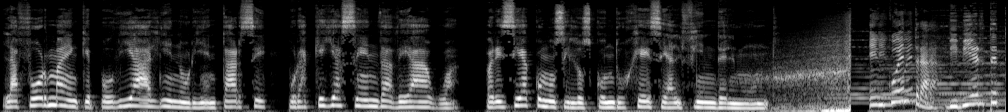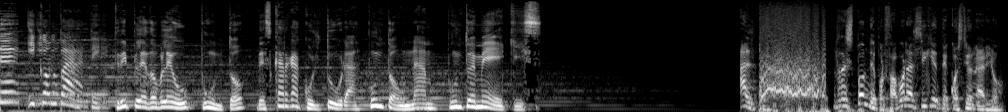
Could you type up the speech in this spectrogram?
la forma en que podía alguien orientarse por aquella senda de agua. Parecía como si los condujese al fin del mundo. Encuentra, diviértete y comparte. www.descargacultura.unam.mx Alto. Responde por favor al siguiente cuestionario.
